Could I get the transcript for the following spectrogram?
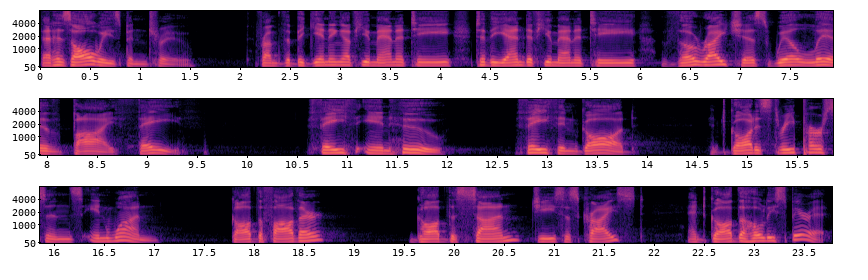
That has always been true. From the beginning of humanity to the end of humanity, the righteous will live by faith. Faith in who? Faith in God. And God is three persons in one God the Father, God the Son, Jesus Christ, and God the Holy Spirit.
